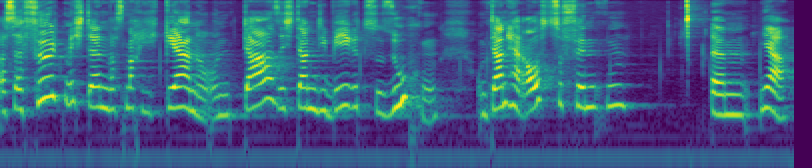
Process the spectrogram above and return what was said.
was erfüllt mich denn? Was mache ich gerne? Und da sich dann die Wege zu suchen, um dann herauszufinden, ähm, ja,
